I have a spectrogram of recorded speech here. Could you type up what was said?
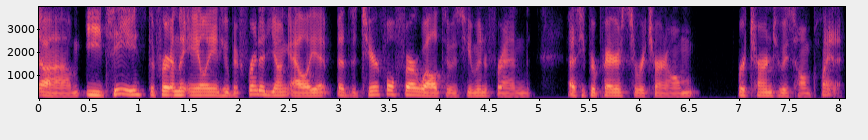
Um, E.T., the friendly alien who befriended young Elliott, bids a tearful farewell to his human friend as he prepares to return home, return to his home planet.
